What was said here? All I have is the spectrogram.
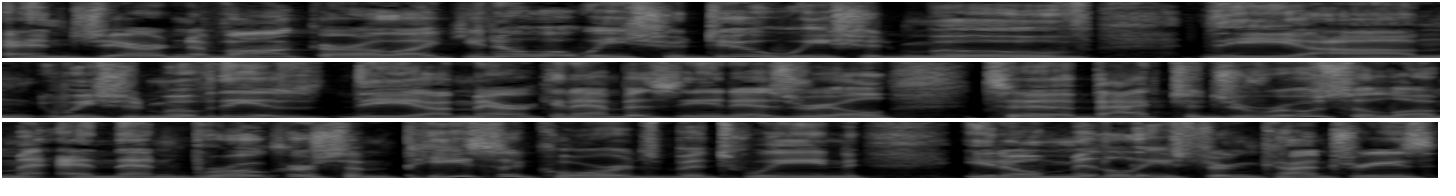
And Jared and Ivanka are like, you know what we should do? We should move the um, we should move the the American embassy in Israel to back to Jerusalem, and then broker some peace accords between you know Middle Eastern countries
